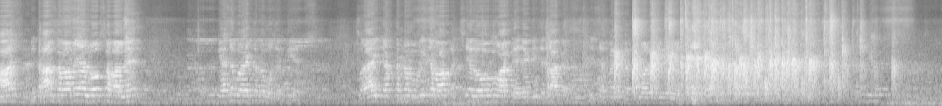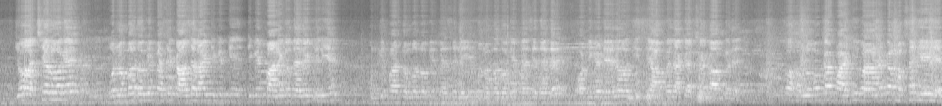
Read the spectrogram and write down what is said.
آج ودھان سوا میں یا لوگ سوا میں کیسے خدائی ختم ہو سکتی ہے؟ خدائی جب ختم ہوگی، جب آپ اچھے لوگوں کو آپ بھیجیں گے جتا کر۔ اس سے پہلے ختم ہونے کی نہیں ہے۔ جو اچھے لوگ ہیں، وہ نمبر دو کے پیسے کہاں سے لائیں ٹکٹ کے ٹکٹ پانے کو دینے کے لیے۔ ان کے پاس نمبر دو کے پیسے نہیں ہے وہ نمبر دو کے پیسے دے دیں اور ٹکٹ دے لے اور جس سے آپ پہ جا کے اچھا کام کریں۔ تو ہم لوگوں کا پارٹی بنانے کا مقصد یہی ہے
